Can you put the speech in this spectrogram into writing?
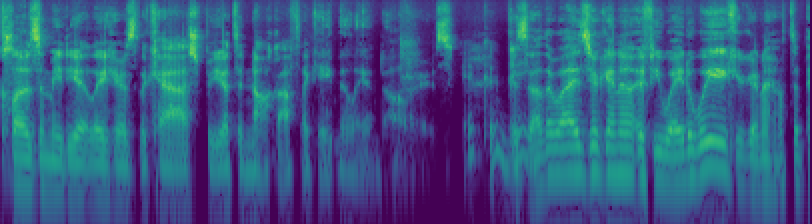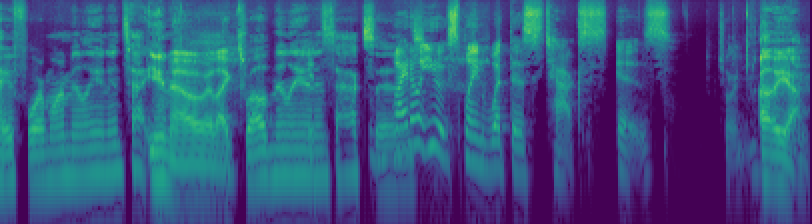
close immediately. Here's the cash, but you have to knock off like $8 million. It could be. Because otherwise, you're gonna if you wait a week, you're gonna have to pay four more million in tax, you know, or like twelve million in It's- taxes. why don't you explain what this tax is, Jordan? Oh yeah,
